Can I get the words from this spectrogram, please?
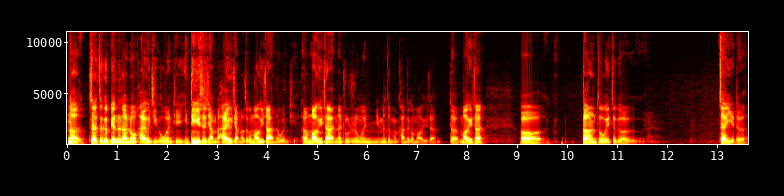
那在这个辩论当中，还有几个问题。第一是讲的，还有讲到这个贸易战的问题。那贸易战，那主持人问你们怎么看这个贸易战？的贸易战，呃，当然作为这个在野的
